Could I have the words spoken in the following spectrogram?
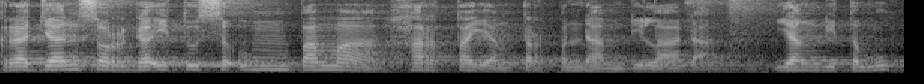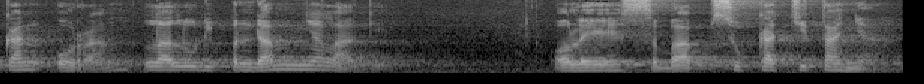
Kerajaan sorga itu seumpama harta yang terpendam di ladang, yang ditemukan orang lalu dipendamnya lagi. Oleh sebab sukacitanya,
